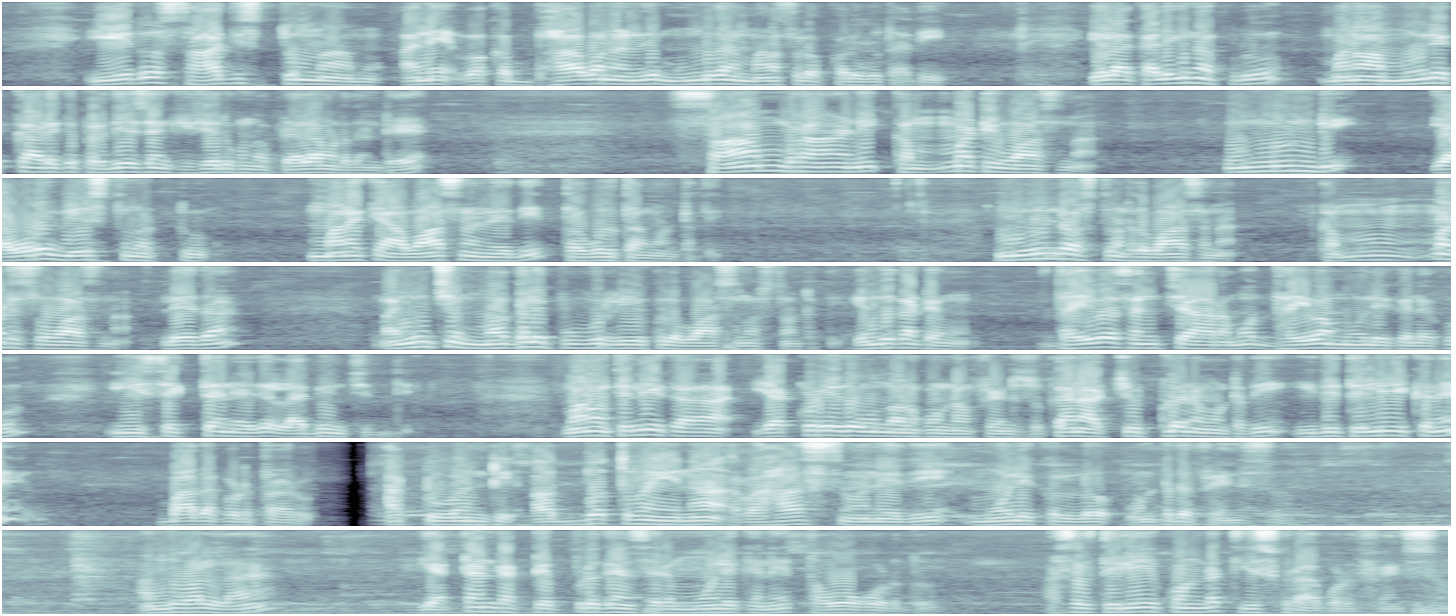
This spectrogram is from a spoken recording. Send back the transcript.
ఏదో సాధిస్తున్నాము అనే ఒక భావన అనేది ముందుగా మనసులో కలుగుతుంది. ఇలా కలిగినప్పుడు మనం ఆ మూలిక కాడికి ప్రదేశానికి చేరుకున్నప్పుడు ఎలా ఉంటుందంటే సాంబ్రాణి కమ్మటి వాసన ఉండి ఎవరో వేస్తున్నట్టు మనకి ఆ వాసన అనేది తగులుతూ ఉంటుంది. ఉండి వస్తుంటుంది వాసన కమ్మటి సువాసన లేదా మంచి మొగలి పువ్వు రేకుల వాసన వస్తుంటుంది. ఎందుకంటే దైవ సంచారము దైవ మూలికలకు ఈ శక్తి అనేది లభించింది మనం తెలియక ఎక్కడో ఏదో ఉందనుకుంటాం ఫ్రెండ్స్ కానీ ఆ చెట్లోనే ఉంటుంది. ఇది తెలియకనే బాధపడతారు. అటువంటి అద్భుతమైన రహస్యం అనేది మూలికల్లో ఉంటుంది ఫ్రెండ్స్. అందువల్ల ఎట్టంటే అట్టు ఎప్పటికైనా సరే మూలికని తవ్వకూడదు. అసలు తెలియకుండా తీసుకురాకూడదు ఫ్రెండ్స్.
